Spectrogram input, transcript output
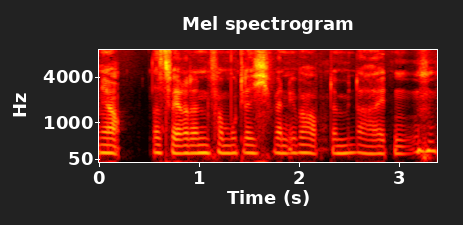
Ja, das wäre dann vermutlich, wenn überhaupt, eine Minderheiten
